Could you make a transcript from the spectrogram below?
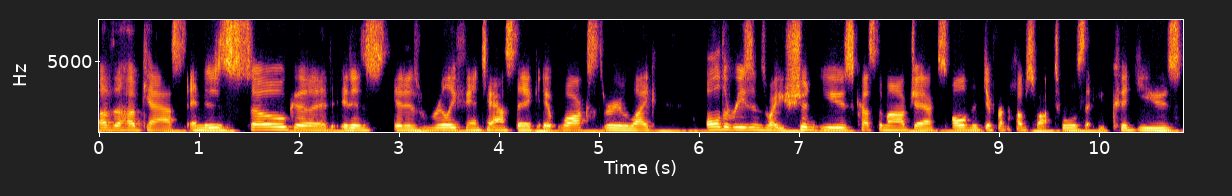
of the Hubcast and it is so good. It is it is really fantastic. It walks through like all the reasons why you shouldn't use custom objects, all the different HubSpot tools that you could use.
